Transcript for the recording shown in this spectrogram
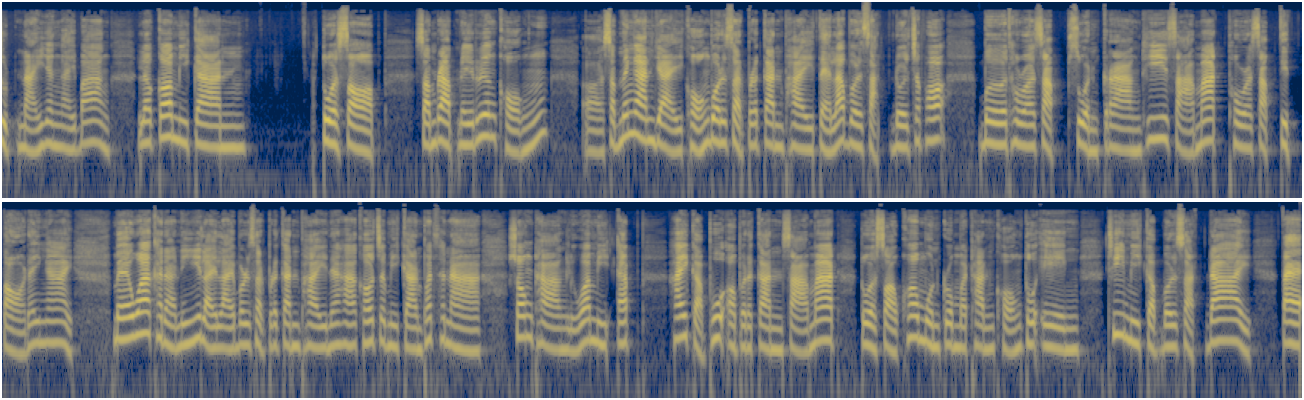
จุดไหนยังไงบ้าง แล้วก็มีการตรวจสอบสำหรับในเรื่องของ สำนักงงานใหญ่ของบริษัทประกันภัยแต่ละบริษัท โดยเฉพาะเบอร์โทรศัพท์ส่วนกลางที่สามารถโทรศัพท์ติดต่อได้ง่าย แม้ว่าขณะนี้หลาย ๆ บริษัทประกันภัยนะคะเขาจะมีการพัฒนาช่องทางหรือว่ามีแอปให้กับผู้เอาประกันสามารถตรวจสอบข้อมูลกรมธรรม์ของตัวเอง ที่มีกับบริษัทได้ แต่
